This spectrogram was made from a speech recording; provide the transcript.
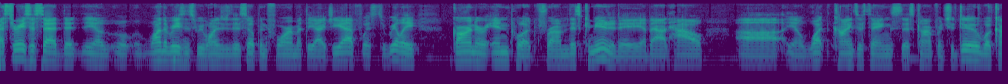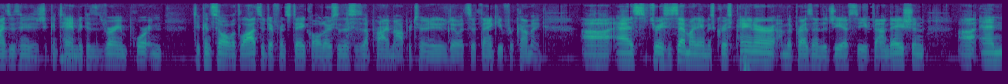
as Teresa said, that you know one of the reasons we wanted to do this open forum at the IGF was to really garner input from this community about how uh, you know what kinds of things this conference should do, what kinds of things it should contain, because it's very important to consult with lots of different stakeholders, and this is a prime opportunity to do it. So thank you for coming. Uh, as Teresa said, my name is Chris Painter. I'm the president of the GFC Foundation. Uh, and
